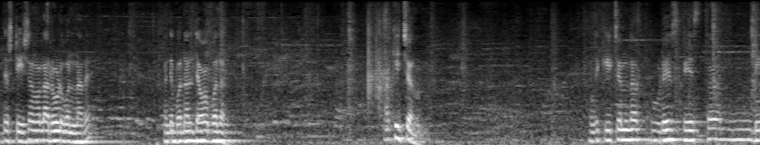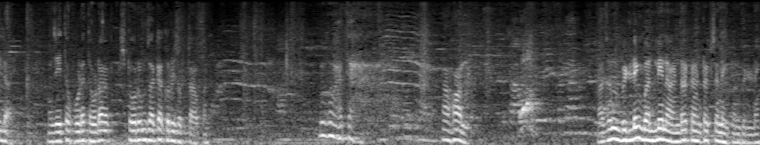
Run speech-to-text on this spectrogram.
इथे स्टेशनवाला रोड बनणार आहे. आणि ते बनल तेव्हा बनल. हा किचन म्हणजे किचनला पुढे स्पेस तर दिला. म्हणजे इथं पुढे थोडा स्टोरूमसारखा करू शकतो आपण. बघू आता. हा हॉल अजून बिल्डिंग बनली ना अंडर कन्स्ट्रक्शन आहे पण बिल्डिंग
